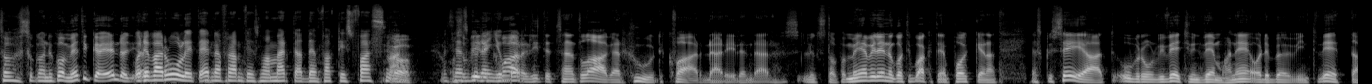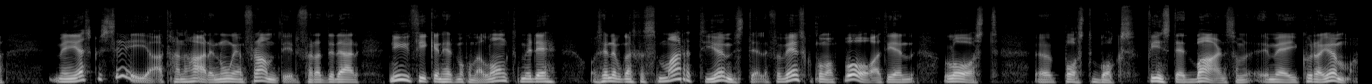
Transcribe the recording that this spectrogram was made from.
Så, så kan det gå. Men jag tycker ändå... Och det var roligt ända fram tills man märkte att den faktiskt fastnade. Ja. Men och så blir det kvar ett litet sånt lager hud kvar där i den där lyktstolpen. Men jag vill ändå gå tillbaka till den pojken. Att jag skulle säga att oberoende, vi vet ju inte vem han är och det behöver vi inte veta. Men jag skulle säga att han har nog en framtid för att det där nyfikenhet, man kommer långt med det. Och sen är det ganska smart gömställe. För vem skulle komma på att i en låst postbox finns det ett barn som är med i kurragömma?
